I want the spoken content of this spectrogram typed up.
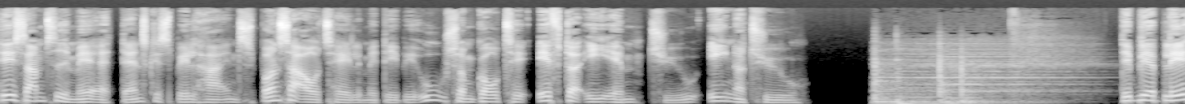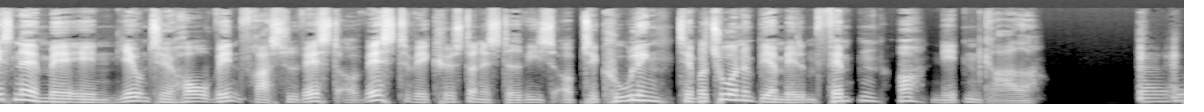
Det er samtidig med, at Danske Spil har en sponsoraftale med DBU, som går til efter EM 2021. Det bliver blæsende med en jævn til hård vind fra sydvest og vest ved kysterne stedvis op til cooling. Temperaturerne bliver mellem 15 og 19 grader.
